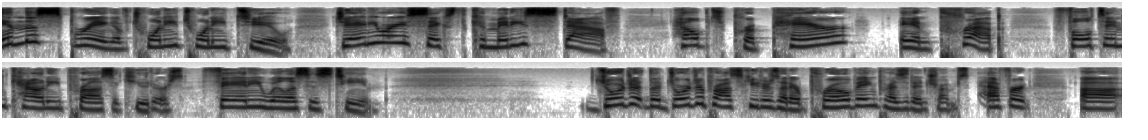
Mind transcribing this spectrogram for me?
in the spring of 2022, January 6th committee staff helped prepare and prep Fulton County prosecutors, Fani Willis's team. Georgia, the Georgia prosecutors that are probing President Trump's effort, uh,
